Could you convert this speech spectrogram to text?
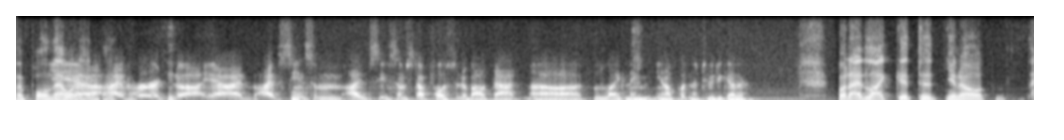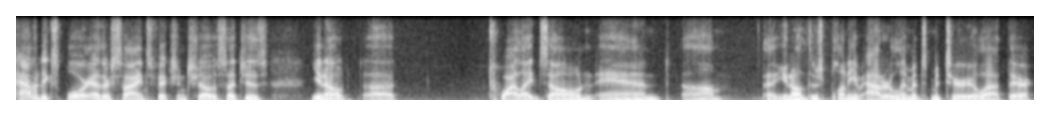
I'm pulling that yeah, one out of my. I've heard. No, yeah, I've, I've seen some. I've seen some stuff posted about that, uh, likening, you know, putting the two together. but I'd like it to, you know, have it explore other science fiction shows such as, you know, uh, Twilight Zone and, um, uh, you know, there's plenty of Outer Limits material out there.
